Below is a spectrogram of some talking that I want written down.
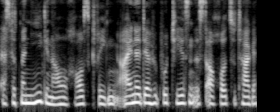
es wird man nie genau rauskriegen. Eine der Hypothesen ist auch heutzutage,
